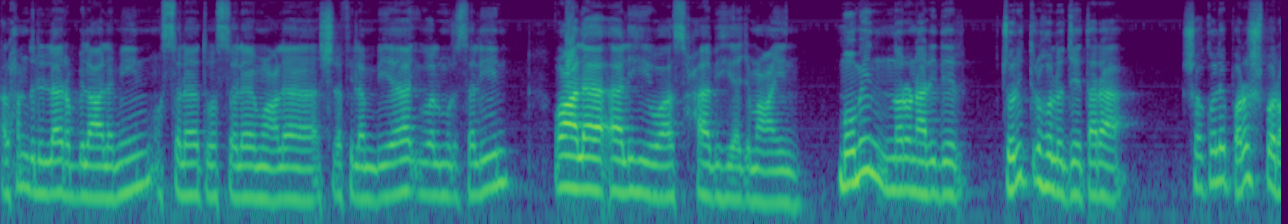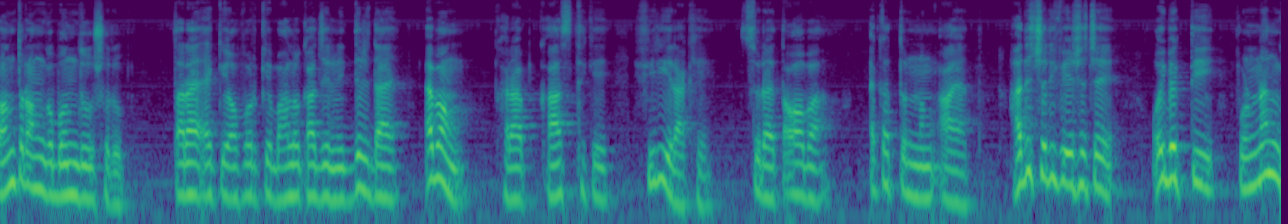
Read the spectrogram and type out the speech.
আলহামদুলিল্লাহ রবিল আলমিন ওসলাত ওসালাম আলা আশরফিল ইউল মুরসালিন ও আলা আলিহি ওয়াসহাবিহি আজমাইন। মমিন নরনারীদের চরিত্র হলো যে তারা সকলে পরস্পর অন্তরঙ্গ বন্ধু স্বরূপ। তারা একে অপরকে ভালো কাজের নির্দেশ দেয় এবং খারাপ কাজ থেকে ফিরিয়ে রাখে। সুরায় তাওবা, একাত্তর নং আয়াত। হাদিস শরীফে এসেছে, ওই ব্যক্তি পূর্ণাঙ্গ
